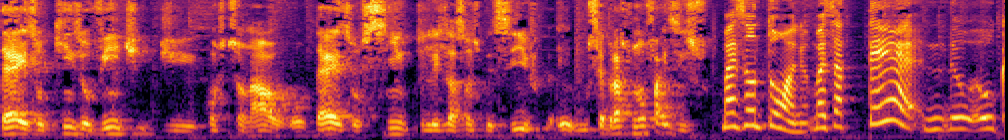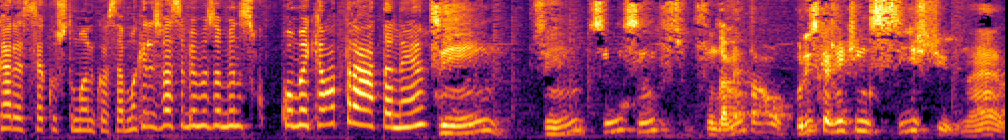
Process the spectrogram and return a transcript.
10 ou 15 ou 20 de constitucional, ou 10 ou 5 de legislação específica. O Sebrae não faz isso. Mas, Antônio, mas até o cara se acostumando com essa banca, eles vão saber mais ou menos como é que ela trata, né? Sim, sim, sim, sim. Fundamental. Por isso que a gente insiste, né,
